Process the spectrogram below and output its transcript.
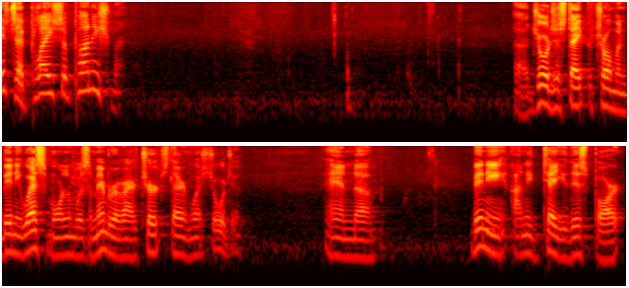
It's a place of punishment. Uh, Georgia State Patrolman Benny Westmoreland was a member of our church there in West Georgia. And uh, Benny, I need to tell you this part.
